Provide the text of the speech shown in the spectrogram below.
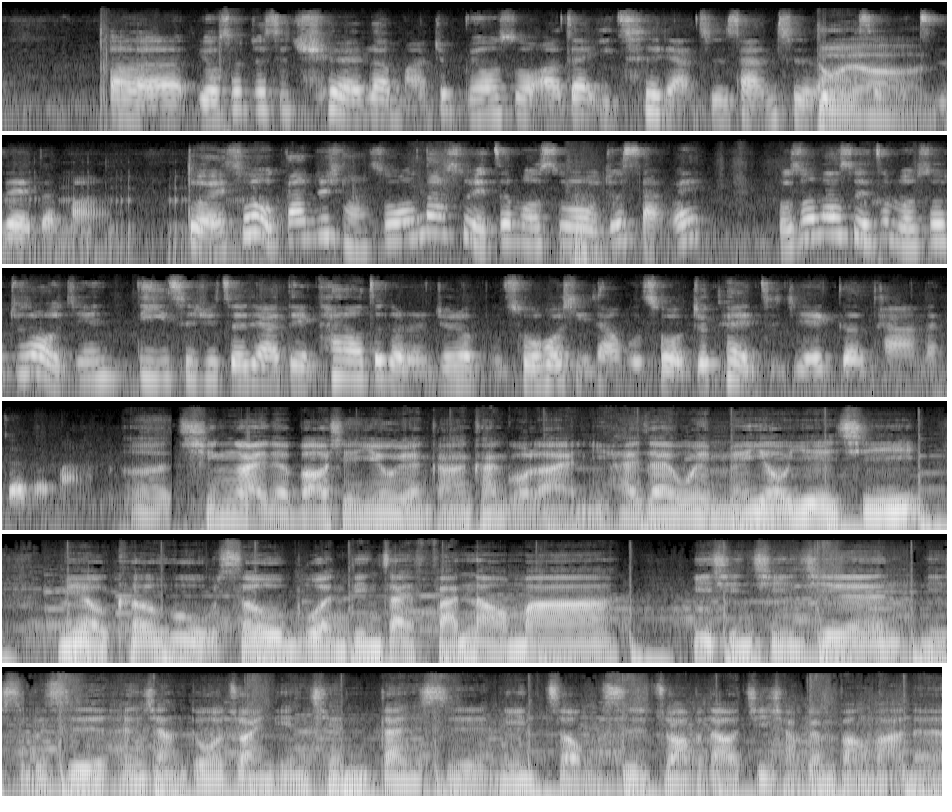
呃，有时候就是确认嘛，就不用说哦，再一次、两次、三次，对啊，之类的嘛。对，对，对，对，对，所以我刚刚就想说，那所以这么说，我就想，哎。我说，那所以这么说，就算我今天第一次去这家店，看到这个人觉得不错或形象不错，就可以直接跟他那个的嘛？呃，亲爱的保险业务员，赶快看过来，你还在为没有业绩、没有客户、收入不稳定在烦恼吗？疫情期间，你是不是很想多赚一点钱，但是你总是抓不到技巧跟方法呢？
